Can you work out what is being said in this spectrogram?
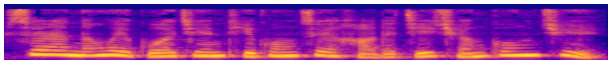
虽然能为国君提供最好的集权工具，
